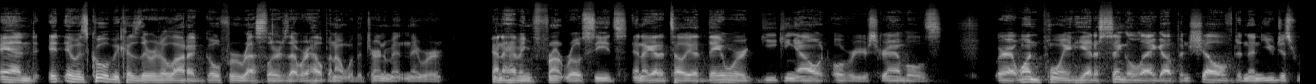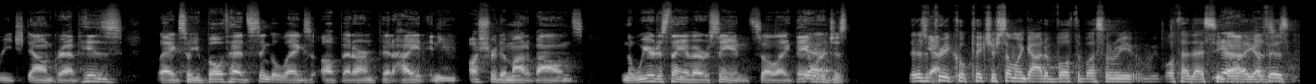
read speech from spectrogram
and it, it was cool because there was a lot of Gopher wrestlers that were helping out with the tournament, and they were kind of having front row seats. And I got to tell you, they were geeking out over your scrambles. Where at one point he had a single leg up and shelved, and then you just reached down, grabbed his leg, so you both had single legs up at armpit height, and you ushered him out of bounds. And the weirdest thing I've ever seen. So like they Yeah. were just there's a pretty cool picture someone got of both of us when we we both had that single Yeah, leg up. It was just-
